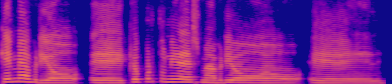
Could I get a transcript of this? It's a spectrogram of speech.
¿qué me abrió? Eh, ¿Qué oportunidades me abrió eh,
